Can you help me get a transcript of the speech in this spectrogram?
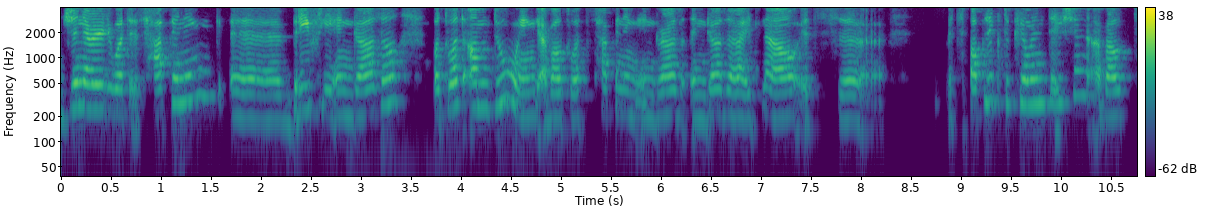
generally what is happening uh, briefly in Gaza, but what I'm doing about what's happening in Gaza, in Gaza right now, it's uh, it's public documentation about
